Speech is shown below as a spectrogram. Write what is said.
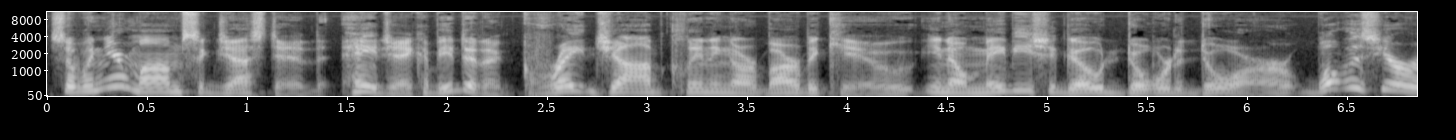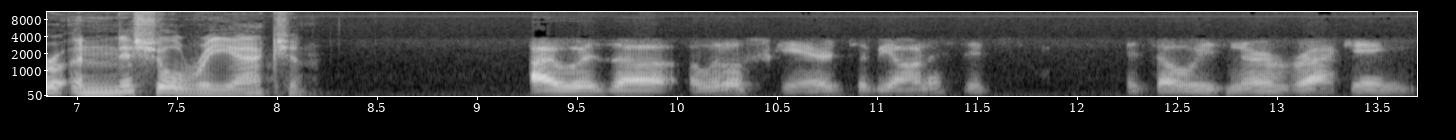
So when your mom suggested, "Hey Jacob, you did a great job cleaning our barbecue. You know, maybe you should go door to door." What was your initial reaction? I was uh, a little scared, to be honest. It's it's always nerve wracking,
